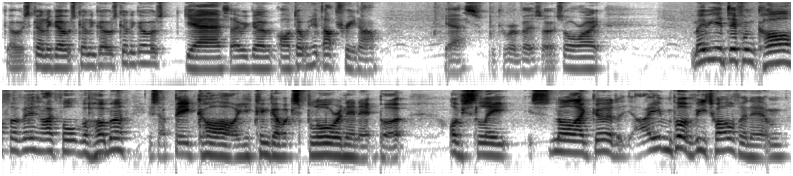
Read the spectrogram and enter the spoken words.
Go, it's gonna go, it's gonna go, it's gonna go. It's... Yes, there we go. Oh, don't hit that tree now. Yes, we can reverse, so it's alright. Maybe a different car for this. I thought the Hummer. It's a big car. You can go exploring in it, but obviously it's not that good. I even put V12 in it. I'm,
